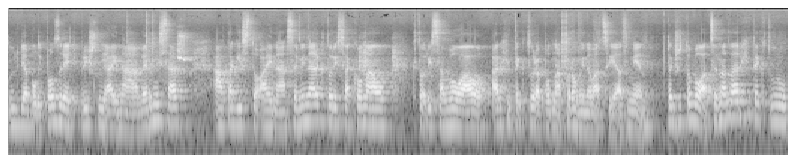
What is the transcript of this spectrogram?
ľudia boli pozrieť, prišli aj na vernisáž a takisto aj na seminár, ktorý sa konal, ktorý sa volal Architektúra pod náporom a zmien. Takže to bola cena za architektúru.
